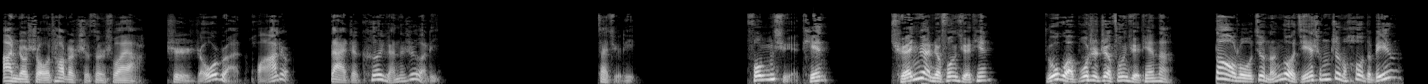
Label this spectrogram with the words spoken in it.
按照手套的尺寸说呀，是柔软滑溜，带着科研的热力。再举例，风雪天，全院这风雪天，如果不是这风雪天呢，道路就能够结成这么厚的冰，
